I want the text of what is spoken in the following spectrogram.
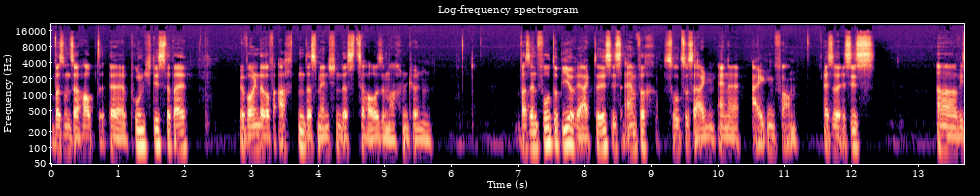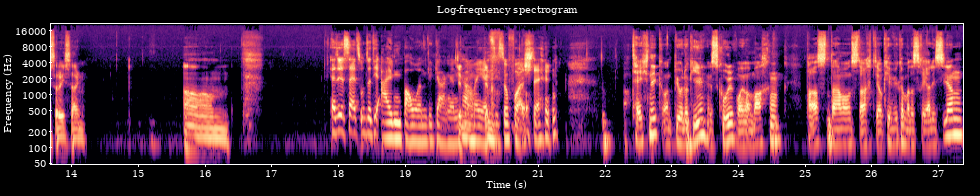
was unser Hauptpunkt äh, ist dabei, wir wollen darauf achten, dass Menschen das zu Hause machen können. Was ein Photobioreaktor ist, ist einfach sozusagen eine Algenfarm. Also es ist, äh, wie soll ich sagen, ähm, Also ihr seid unter die Algenbauern gegangen, Genau, kann man jetzt genau. sich so vorstellen. Technik und Biologie ist cool, wollen wir machen. Passt. Da haben wir uns gedacht, ja, okay, wie können wir das realisieren?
